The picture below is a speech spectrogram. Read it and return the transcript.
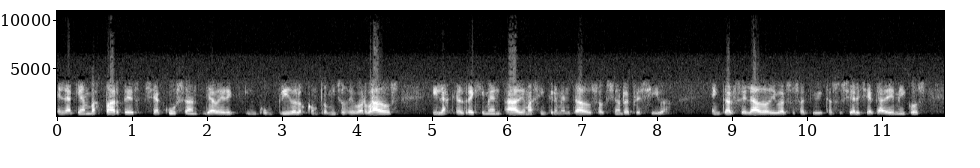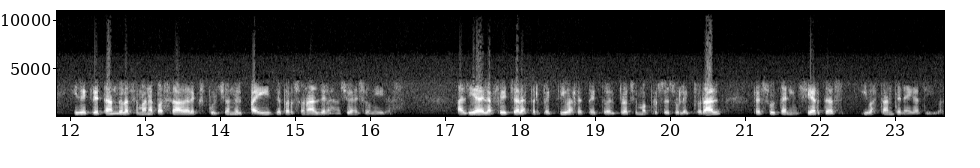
en la que ambas partes se acusan de haber incumplido los compromisos de Barbados y las que el régimen ha además incrementado su acción represiva, encarcelado a diversos activistas sociales y académicos y decretando la semana pasada la expulsión del país de personal de las Naciones Unidas. Al día de la fecha, las perspectivas respecto del próximo proceso electoral resultan inciertas y bastante negativas.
